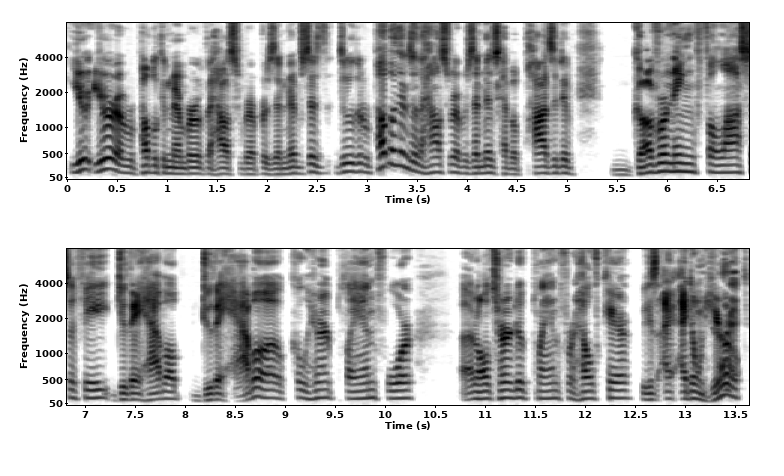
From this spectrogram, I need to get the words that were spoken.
you're you're a Republican member of the House of Representatives. Does do the Republicans of the House of Representatives have a positive governing philosophy? Do they have a do they have a coherent plan for an alternative plan for health care? Because I, I don't hear it.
